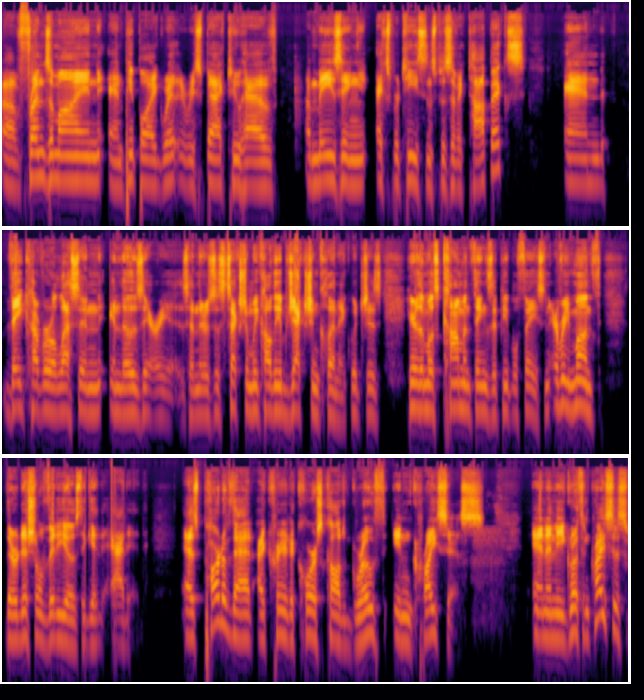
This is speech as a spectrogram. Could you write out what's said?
uh, friends of mine and people I greatly respect who have amazing expertise in specific topics, and they cover a lesson in those areas. And there's a section we call the objection clinic, which is here are the most common things that people face. And every month there are additional videos that get added. As part of that, I created a course called Growth in Crisis. And in the Growth in Crisis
